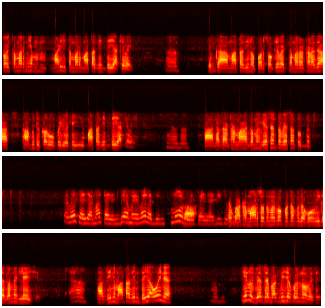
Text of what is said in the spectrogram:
તોય તમારે મળી માળી માતાજી દયા કહેવાય. હા. કેમ કે આ માતાજીનો પરસો કહેવાય કે તમારા અટાણે જા આ બધું કરવું પડ્યું એટલે ઈ માતાજીની દયા કહેવાય. હા નકર અટાણે માણસ ગમે વેસે તો વેસાતું જ નથી. વેચાઈ જાય માતાજીની બે મહિને વરદી મોડું હા. વેચાઈ જાય બીજું કેમ કે અટાણે માણસો તમે કહો પચાસ પચાસ સો વીઘા જમીન લે છે. આ માતાજી માતાજીની દયા હોય ને એનું જ વેચાય બાકી બીજો કોઈ ન વેચાય.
